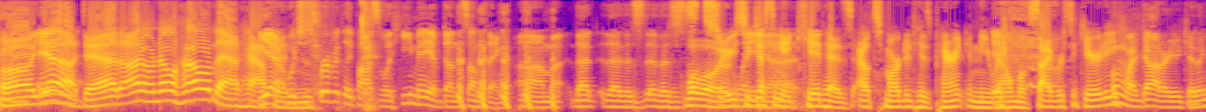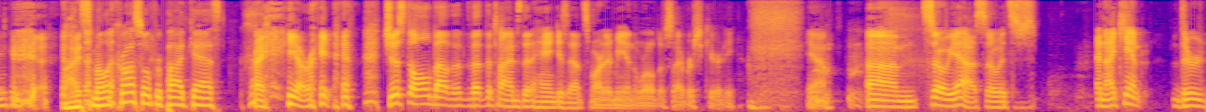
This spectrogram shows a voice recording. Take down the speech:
Oh yeah, And- Dad. I don't know how that happened. yeah, which is perfectly possible. He may have done something. Um, that that is that is. Whoa, whoa! Are you suggesting uh, a kid has outsmarted his parent in the realm of cybersecurity? Oh my god, are you kidding? I smell a crossover podcast. right? Yeah, right. Just all about the, the, the times that Hank has outsmarted me in the world of cybersecurity. Yeah. Um. So yeah. So it's, and I can't. There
